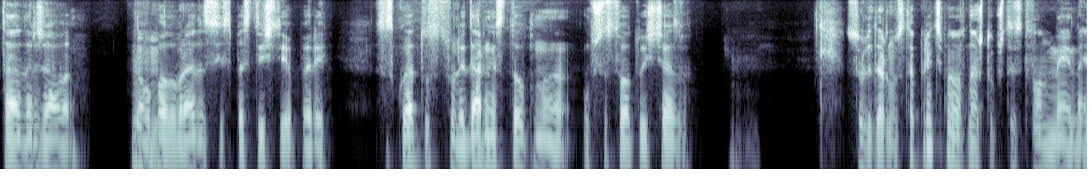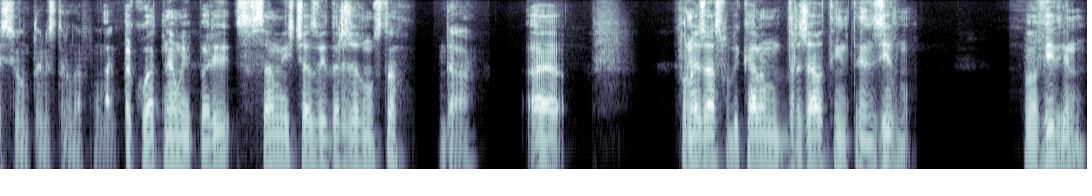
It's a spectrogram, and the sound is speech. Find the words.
тая държава. Много Мгм. по-добре е да си спестиш тия пари, с което солидарният стълб на обществото изчезва. Солидарността, принципно в нашето общество не е най-силната ни страна в момента. А когато няма и пари, съвсем изчезва и държавността. Да. А, понеже аз обикалям държавата интензивно, във Видин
